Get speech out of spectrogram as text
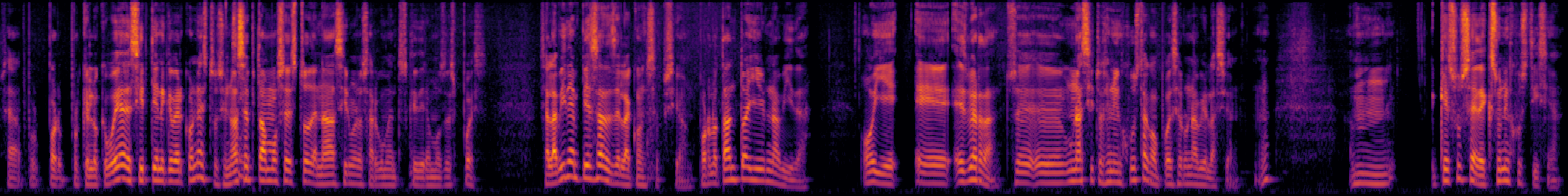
o sea, porque lo que voy a decir tiene que ver con esto, si no aceptamos esto, de nada sirven los argumentos que diremos después. O sea, la vida empieza desde la concepción, por lo tanto hay una vida. Oye, eh, es verdad, eh, una situación injusta como puede ser una violación. Mm, ¿Qué sucede? Que es una injusticia.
